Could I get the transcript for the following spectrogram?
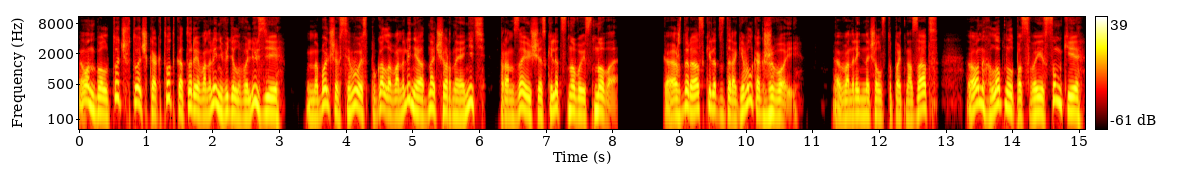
Он был точь-в-точь, точь, как тот, который Ван Линь видел в иллюзии, но больше всего испугала Ван Линя одна черная нить, пронзающая скелет снова и снова. Каждый раз скелет вздрагивал, как живой. Ван Линь начал ступать назад, он хлопнул по своей сумке,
